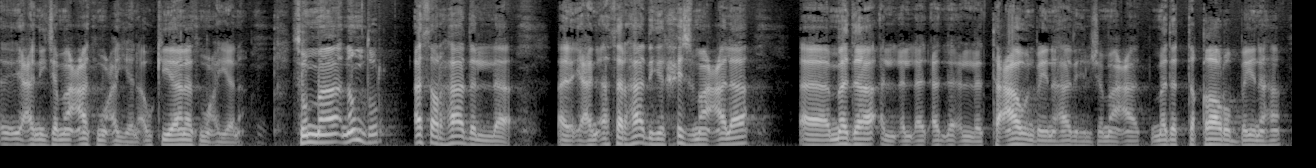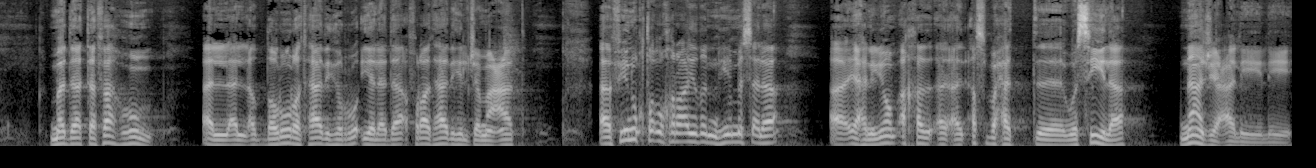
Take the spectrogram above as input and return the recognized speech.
يعني جماعات معينة أو كيانات معينة. ثم ننظر أثر هذا يعني أثر هذه الحزمة على مدى التعاون بين هذه الجماعات مدى التقارب بينها مدى تفهم ضرورة هذه الرؤية لدى أفراد هذه الجماعات. آه، في نقطة أخرى أيضا هي مسألة آه، يعني اليوم أخذ آه، أصبحت وسيلة ناجعة ل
